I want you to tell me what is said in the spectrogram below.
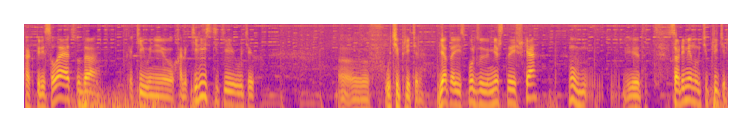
как пересылает сюда, какие у нее характеристики у тех э, утеплителя. Я-то использую межстояща, ну, этот современный утеплитель.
